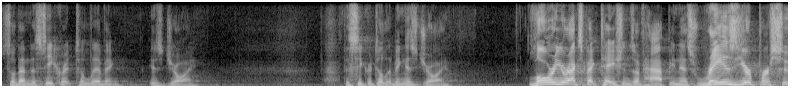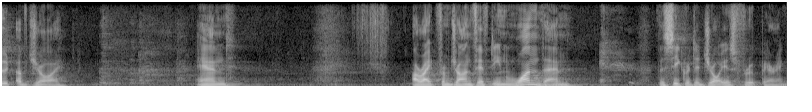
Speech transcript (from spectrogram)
So then, the secret to living is joy. The secret to living is joy. Lower your expectations of happiness, raise your pursuit of joy. And, all right, from John 15, 1 then, the secret to joy is fruit bearing.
